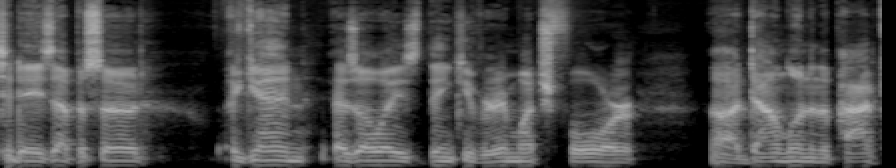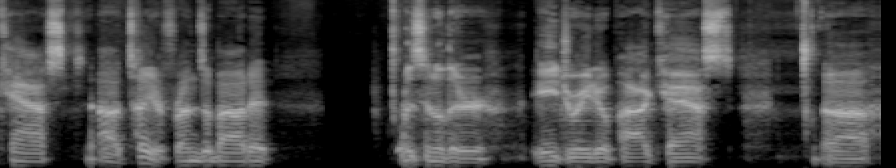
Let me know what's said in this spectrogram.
today's episode. Again, as always, thank you very much for uh, downloading the podcast. Uh, tell your friends about it. It's another Age Radio podcast uh,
